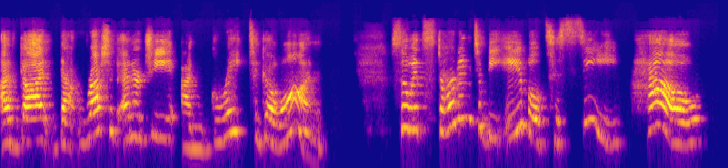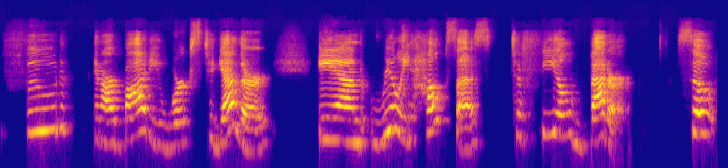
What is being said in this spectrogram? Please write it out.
I've got that rush of energy. I'm great to go on. So it's starting to be able to see how food in our body works together and really helps us to feel better. So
